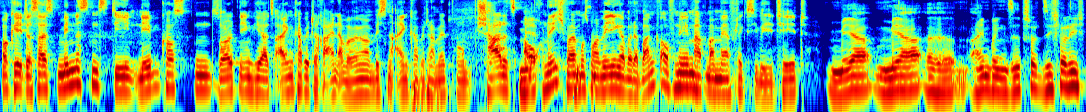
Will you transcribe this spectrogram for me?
Okay, das heißt, mindestens die Nebenkosten sollten irgendwie als Eigenkapital rein, aber wenn man ein bisschen Eigenkapital mitbringt, schadet es auch nicht, weil muss man weniger bei der Bank aufnehmen, hat man mehr Flexibilität. Mehr, mehr äh, einbringen selbst sicherlich.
